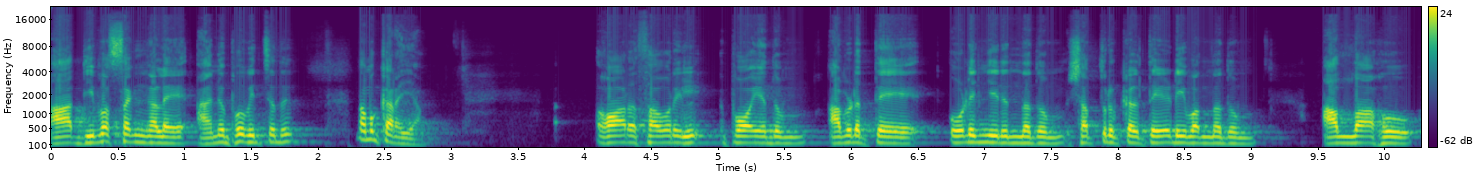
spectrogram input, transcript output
ആ ദിവസങ്ങളെ അനുഭവിച്ചത്. നമുക്കറിയാം. ഓർ സൗറിൽ പോയതും അവിടുത്തെ ഒളിഞ്ഞിരുന്നതും ശത്രുക്കൾ തേടി വന്നതും അള്ളാഹു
